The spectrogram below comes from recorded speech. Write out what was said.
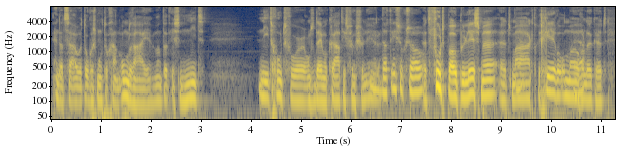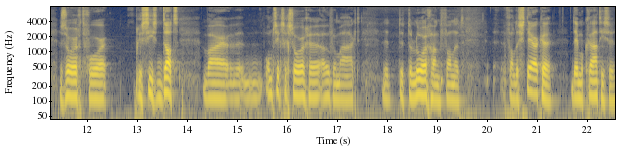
En dat zouden we toch eens moeten gaan omdraaien, want dat is niet, niet goed voor ons democratisch functioneren. Dat is ook zo. Het voedt populisme, het maakt ja. regeren onmogelijk, ja. het zorgt voor precies dat waar om zich zich zorgen over maakt. De, de teleurgang van, het, van de sterke democratische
